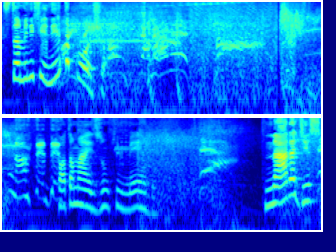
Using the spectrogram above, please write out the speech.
estamina infinita, poxa. Falta mais um, que merda. Nada disso.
